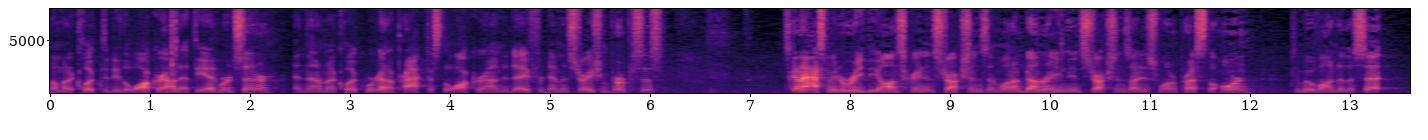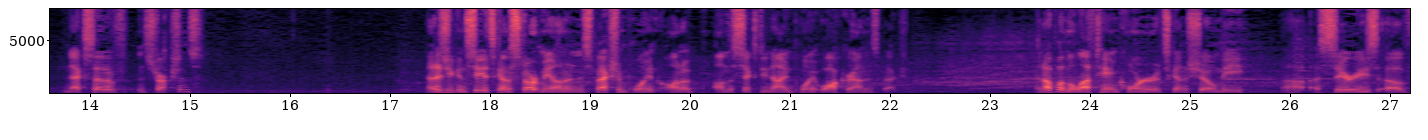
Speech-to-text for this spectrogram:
So I'm going to click to do the walk around at the Edwards Center, and then I'm going to click, we're going to practice the walk around today for demonstration purposes. It's going to ask me to read the on-screen instructions, and when I'm done reading the instructions, I just want to press the horn to move on to the set, next set of instructions. And as you can see, it's going to start me on an inspection point on, a, on the 69 point walk around inspection. And up on the left hand corner, it's going to show me uh, a series of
